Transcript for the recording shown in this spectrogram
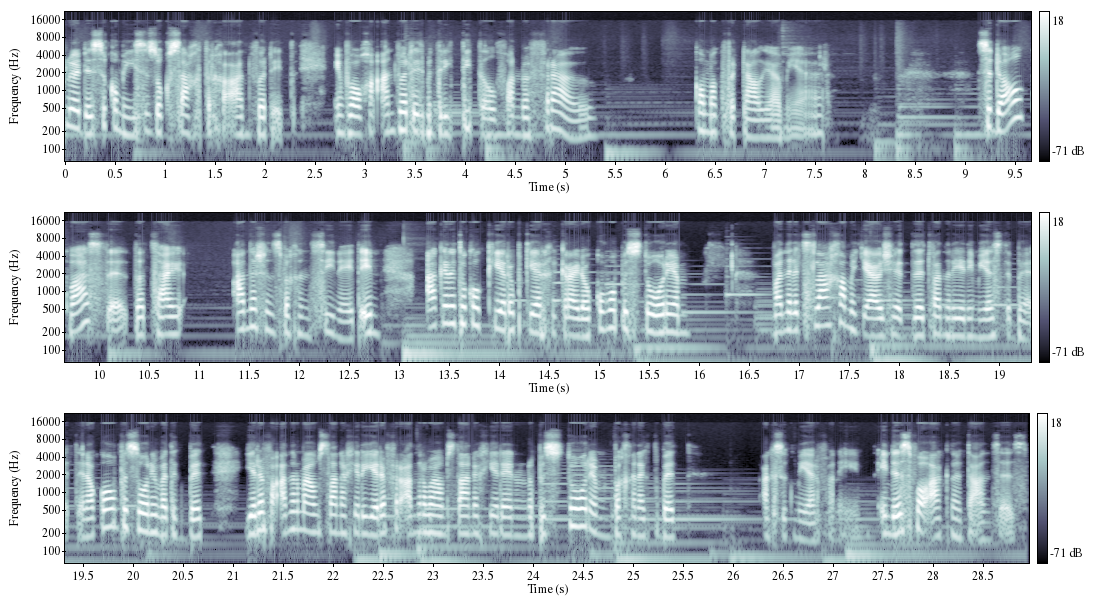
glo dis hoekom Jesus ook sagter geantwoord het en waar geantwoord het met die titel van mevrou. Kom ek vertel jou meer. So dalk was dit dat sy andersins begin sien het en ek het dit ook al keer op keer gekry. Daar kom op 'n stadium wanneer dit sleg gaan met jou as jy dit wanneer jy die meeste bid. En dan kom op 'n stadium wat ek bid, Here verander my omstandighede, Here verander my omstandighede en op 'n stadium begin ek te bid ek soek meer van U. En dis waar ek nou tans is.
